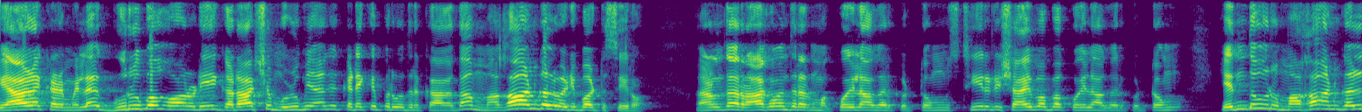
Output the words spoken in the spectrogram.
வியாழக்கிழமையில் குரு பகவானுடைய கடாட்சம் முழுமையாக கிடைக்கப்பெறுவதற்காக தான் மகான்கள் வழிபாட்டு செய்கிறோம் அதனால தான் ராகவேந்திரர் கோயிலாக இருக்கட்டும் ஸ்ரீரடி சாய்பாபா கோயிலாக இருக்கட்டும் எந்த ஒரு மகான்கள்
